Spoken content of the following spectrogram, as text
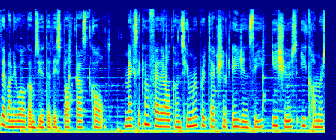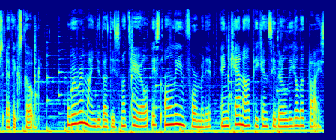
Devanny welcomes you to this podcast called Mexican Federal Consumer Protection Agency Issues E Commerce Ethics Code. We remind you that this material is only informative and cannot be considered legal advice.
